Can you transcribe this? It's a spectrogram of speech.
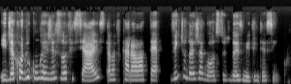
e de acordo com registros oficiais, ela ficará lá até 22 de agosto de 2035.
